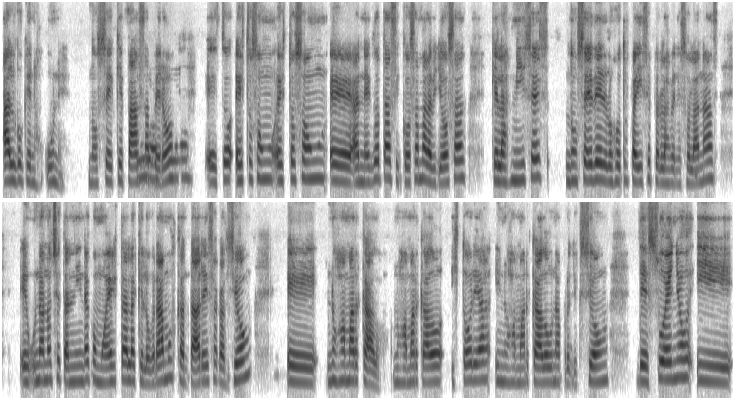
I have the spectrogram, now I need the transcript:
algo que nos une. No sé qué pasa, pero esto, estos son, estos son eh, anécdotas y cosas maravillosas que las Mises, no sé de los otros países, pero las venezolanas, en una noche tan linda como esta, la que logramos cantar esa canción, eh, nos ha marcado, nos ha marcado historia y nos ha marcado una proyección de sueños y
